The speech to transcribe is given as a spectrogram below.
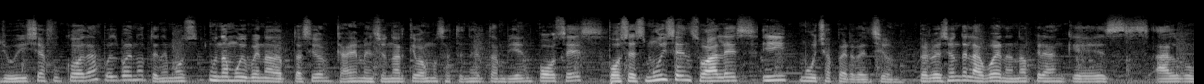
Yuisha Fukuda, pues bueno, tenemos una muy buena adaptación. Cabe mencionar que vamos a tener también poses, poses muy sensuales y mucha perversión. Perversión de la buena, no crean que es algo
